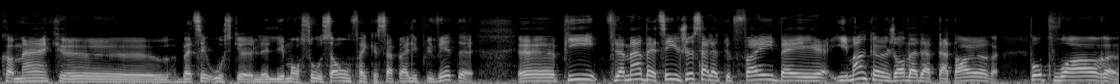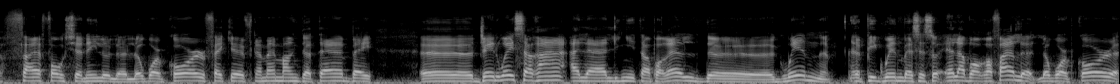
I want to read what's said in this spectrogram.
comment que. Ben, tu sais, où ce que les, morceaux sont, fait que ça peut aller plus vite. Puis finalement, ben, tu sais, juste à la toute fin, ben, il manque un genre d'adaptateur pour pouvoir faire fonctionner le, le, Warp Core. Fait que finalement, manque de temps, ben. Euh, Janeway se rend à la lignée temporelle de Gwyn. Euh, puis Gwyn, ben, c'est ça, elle, va refaire le, Warp Core.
